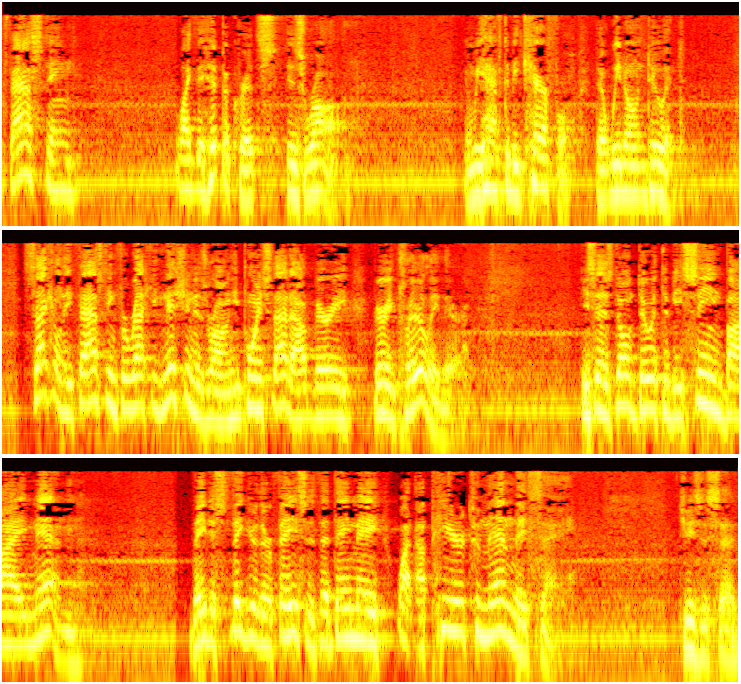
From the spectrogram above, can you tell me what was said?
Fasting, like the hypocrites, is wrong. And we have to be careful that we don't do it. Secondly, fasting for recognition is wrong. He points that out very, very clearly there. He says, don't do it to be seen by men. They disfigure their faces that they may, what, appear to men, they say. Jesus said.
